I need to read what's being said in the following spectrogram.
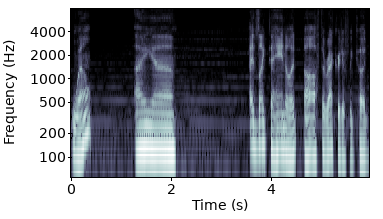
Well, I uh, I'd like to handle it off the record if we could.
